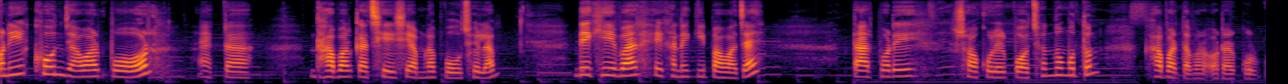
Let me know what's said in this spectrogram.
অনেকক্ষণ যাওয়ার পর একটা ধাবার কাছে এসে আমরা পৌঁছলাম। দেখি এবার এখানে কি পাওয়া যায়। তারপরে সকলের পছন্দ মতন খাবার দাবার অর্ডার করব।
